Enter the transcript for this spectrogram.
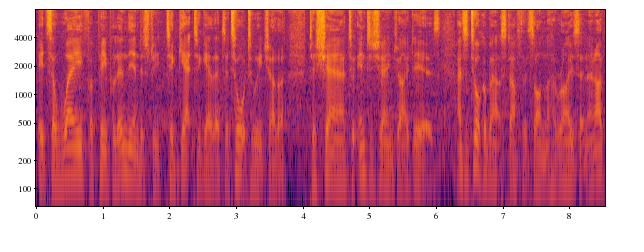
It's a way for people in the industry to get together, to talk to each other, to share, to interchange ideas, and to talk about stuff that's on the horizon. And I've,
